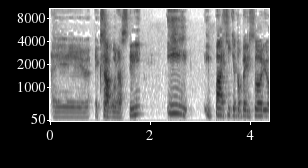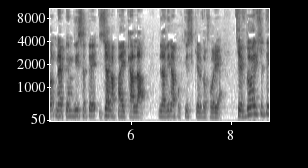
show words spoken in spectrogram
ε, εξαγοραστεί ή υπάρχει και το περιθώριο να επενδύσετε για να πάει καλά, δηλαδή να αποκτήσει κερδοφορία. Και εδώ έρχεται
